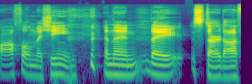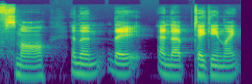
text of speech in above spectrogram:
awful machine. and then they start off small, and then they end up taking like,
